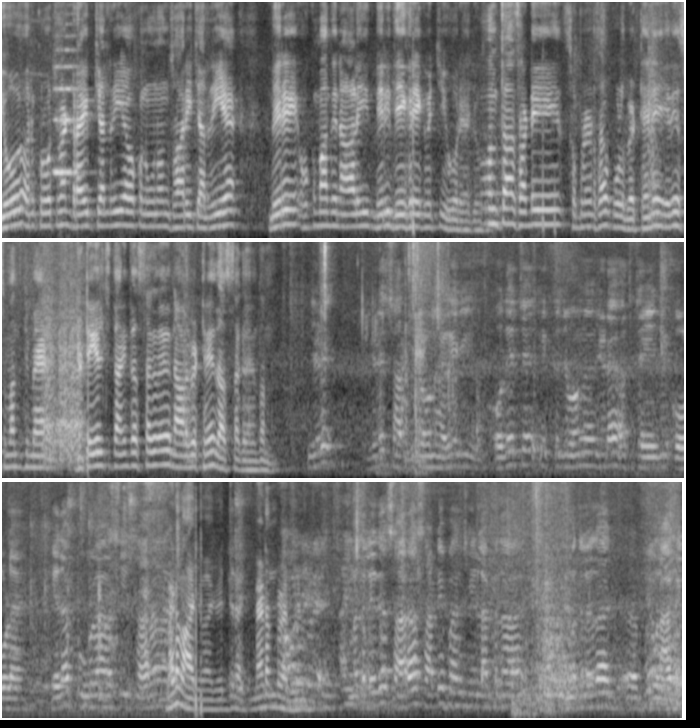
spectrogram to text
ਜੋ ਅਨਕਰੋਚਮੈਂਟ ਡਰਾਈਵ ਚੱਲ ਰਹੀ ਹੈ ਉਹ ਕਾਨੂੰਨ ਅਨੁਸਾਰ ਹੀ ਚੱਲ ਰਹੀ ਹੈ। ਮੇਰੇ ਹੁਕਮਾਂ ਦੇ ਨਾਲ ਹੀ ਮੇਰੀ ਦੇਖ ਰੇਖ ਵਿੱਚ ਹੀ ਹੋ ਰਿਹਾ ਜੋ। ਹੁਣ ਤਾਂ ਸਾਡੇ ਸੁਪਰਡੈਂਟ ਸਾਹਿਬ ਕੋਲ ਬੈਠੇ ਨੇ, ਇਹਦੇ ਸੰਬੰਧ 'ਚ ਮੈਂ ਡਿਟੇਲ 'ਚ ਤਾਂ ਨਹੀਂ ਦੱਸ ਸਕਦਾ ਨਾਲ ਬੈਠੇ ਨੇ, ਦੱਸ ਸਕਦੇ ਨੇ ਤੁਹਾਨੂੰ। ਜਿਹੜੇ ਜਿਹੜੇ ਸੱਤ ਜ਼ੋਨ ਹੈਗੇ ਜੀ ਉਹਦੇ 'ਚ ਇੱਕ ਜ਼ੋਨ ਜਿਹੜਾ ਐਕਸਚੇਂਜ ਦੇ ਕੋਲ ਹੈ ਇਹਦਾ ਪੂਰਾ ਅਸੀਂ ਸਾਰਾ ਮੈਡਮ ਆ ਜਾਓ ਆ ਜਾਓ ਇੱਧਰ ਆ ਜਾਓ। ਮੈਡਮ ਬਰਾਬਰ ਮਤਲਬ ਇਹਦਾ ਸਾਰਾ 5.5 ਲੱਖ ਦਾ ਮਤਲਬ ਇਹਦਾ ਬਣਾ ਕੇ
